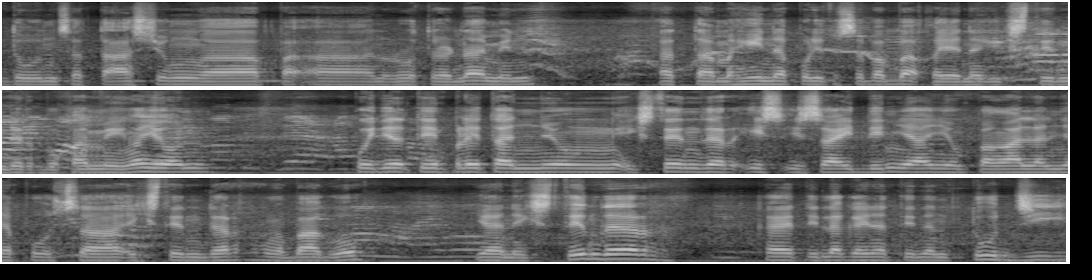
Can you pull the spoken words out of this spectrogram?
doon sa taas yung ah, pa- ah, router namin. At ah, mahina po dito sa baba kaya nag-extender po kami ngayon. Pwede natin palitan yung extender is iside din niya, yung pangalan niya po sa extender ng bago. Yan, extender. Kahit ilagay natin ng 2G.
